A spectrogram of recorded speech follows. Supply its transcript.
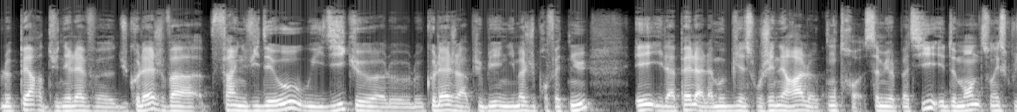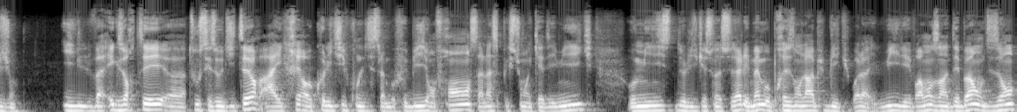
Le père d'une élève du collège va faire une vidéo où il dit que le, le collège a publié une image du prophète nu et il appelle à la mobilisation générale contre Samuel Paty et demande son exclusion il va exhorter euh, tous ses auditeurs à écrire au collectif contre l'islamophobie en France, à l'inspection académique, au ministre de l'Éducation nationale et même au président de la République. Voilà, lui, il est vraiment dans un débat en disant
